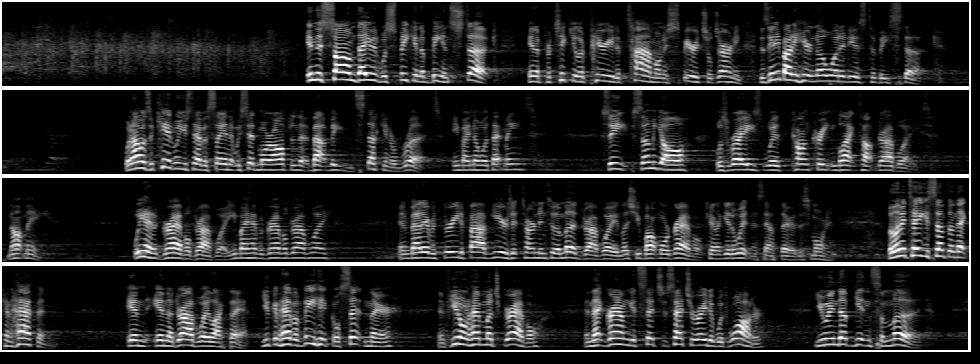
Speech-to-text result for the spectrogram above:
In this psalm, David was speaking of being stuck in a particular period of time on his spiritual journey. Does anybody here know what it is to be stuck? When I was a kid, we used to have a saying that we said more often about being stuck in a rut. Anybody know what that means? See, some of y'all was raised with concrete and blacktop driveways. Not me. We had a gravel driveway. Anybody have a gravel driveway? And about every three to five years, it turned into a mud driveway unless you bought more gravel. Can I get a witness out there this morning? But let me tell you something that can happen in, in a driveway like that. You can have a vehicle sitting there, and if you don't have much gravel, and that ground gets saturated with water, you end up getting some mud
